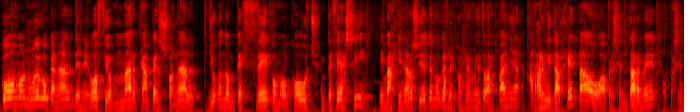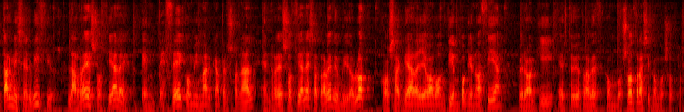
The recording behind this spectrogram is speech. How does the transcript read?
como nuevo canal de negocio, marca personal. Yo cuando empecé como coach, empecé así. Imaginaros si yo tengo que recorrerme toda España a dar mi tarjeta o a presentarme o presentar mis servicios. Las redes sociales. Empecé con mi marca personal en redes sociales a través de un videoblog, cosa que ahora llevaba un tiempo que no hacía, pero aquí estoy otra vez con vosotras y con vosotros.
